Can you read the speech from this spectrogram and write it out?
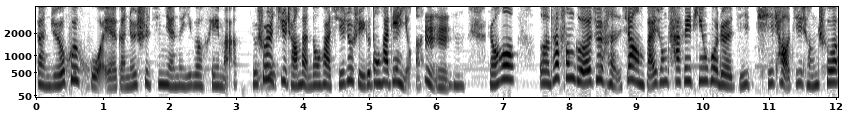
感觉会火耶，感觉是今年的一个黑马。就说是剧场版动画，其实就是一个动画电影嘛。嗯嗯嗯，然后。呃，它风格就是很像白熊咖啡厅或者极乞巧计程车。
